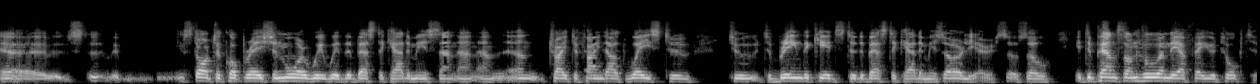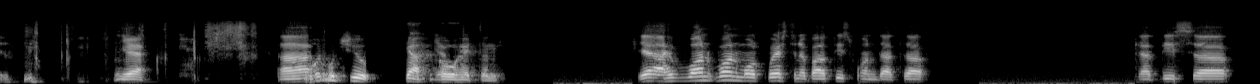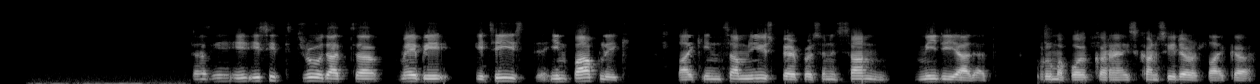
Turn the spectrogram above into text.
uh, start a cooperation more with, with the best academies and, and, and, and try to find out ways to to to bring the kids to the best academies earlier. So so it depends on who in the FA you talk to. yeah. Uh, what would you? Yeah, yeah, go ahead, Toni. Yeah, I have one one more question about this one that uh, that this uh, that is it true that uh, maybe it is in public, like in some newspapers and in some media, that Brommapojkarna is considered like a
